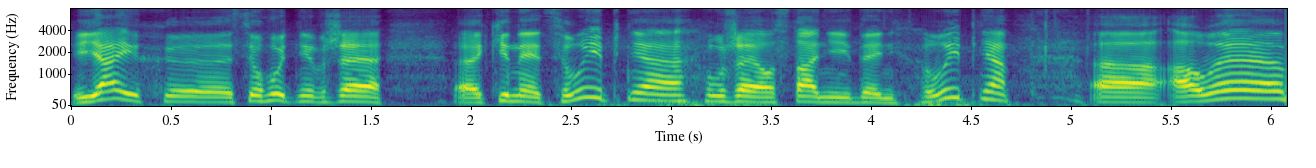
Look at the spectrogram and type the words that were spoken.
І я їх сьогодні вже кінець липня, вже останній день липня. Але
